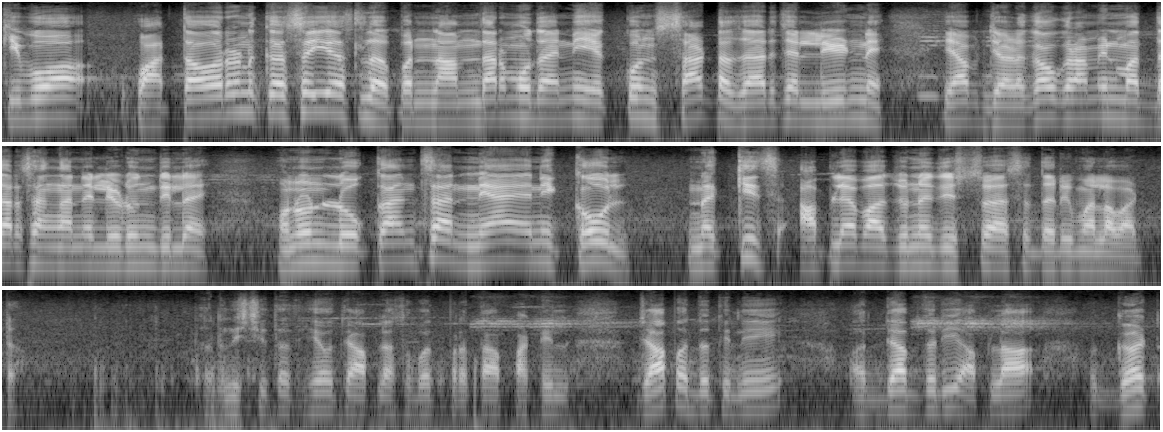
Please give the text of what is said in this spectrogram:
की बुवा वातावरण कसंही असलं पण नामदार मोदांनी एकोणसाठ हजारच्या लीडने या जळगाव ग्रामीण मतदारसंघाने लिडून दिलं आहे म्हणून लोकांचा न्याय आणि कौल नक्कीच आपल्या बाजूने दिसतोय असं तरी मला वाटतं. तर निश्चितच हे होते आपल्यासोबत प्रताप पाटील. ज्या पद्धतीने अद्याप जरी आपला गट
